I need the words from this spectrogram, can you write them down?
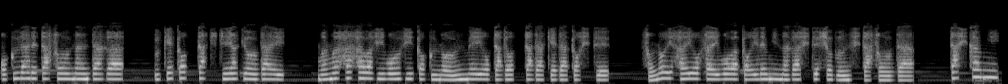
送られたそうなんだが、受け取った父や兄弟、ママ母は自業自得の運命をたどっただけだとして、その位牌を最後はトイレに流して処分したそうだ。確かに、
